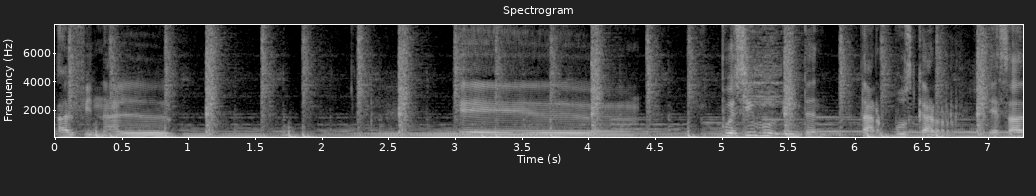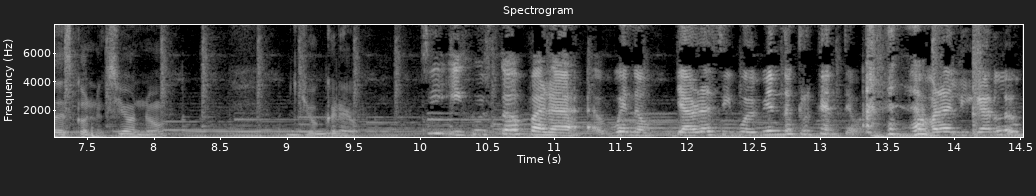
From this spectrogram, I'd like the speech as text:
al final eh, pues sí intentar buscar esa desconexión no yo creo. Sí y justo para bueno y ahora sí volviendo creo que al tema para ligarlo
